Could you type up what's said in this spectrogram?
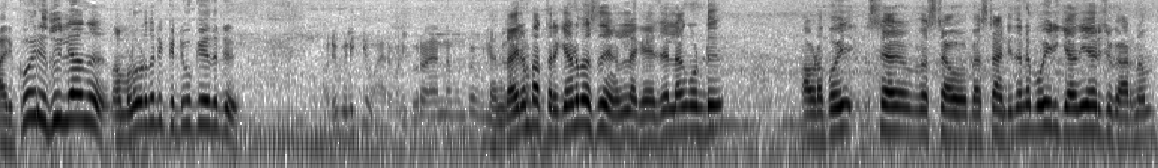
ആർക്കും ഒരു ഇതില്ലാന്ന് നമ്മൾ ഇവിടുന്ന് ടിക്കറ്റ് ബുക്ക് ചെയ്തിട്ട് എന്തായാലും പത്തരയ്ക്കാണ് ബസ്. ഞങ്ങൾ ലഗേജ് എല്ലാം കൊണ്ട് അവിടെ പോയി ബസ് സ്റ്റോ- ബസ് സ്റ്റാൻഡിൽ തന്നെ പോയി ഇരിക്കാന്ന് വിചാരിച്ചു. കാരണം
